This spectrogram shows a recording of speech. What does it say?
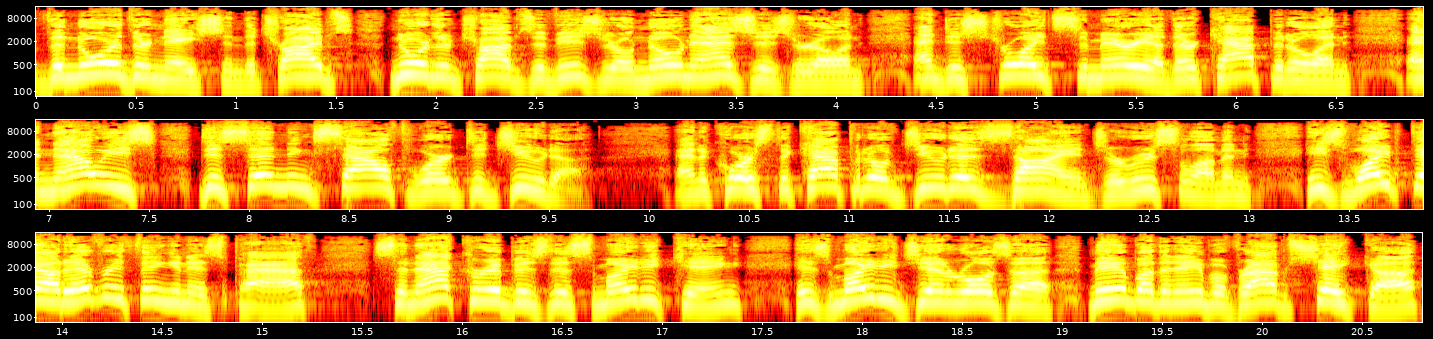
the northern nation, the tribes, northern tribes of Israel, known as Israel, and, and destroyed Samaria, their capital, and and now he's descending southward to Judah. And of course, the capital of Judah is Zion, Jerusalem. And he's wiped out everything in his path. Sennacherib is this mighty king. His mighty general is a man by the name of Rabshakeh.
